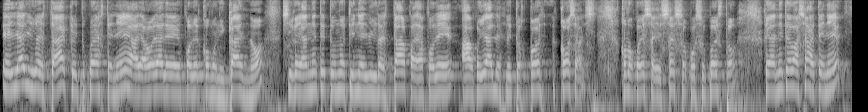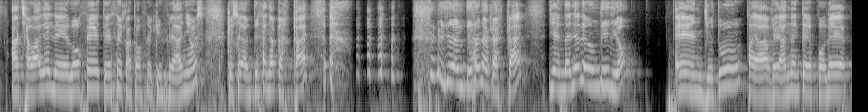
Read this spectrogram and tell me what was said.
es la libertad que tú puedas tener a la hora de poder comunicar, ¿no? Si realmente tú no tienes libertad para poder hablar de ciertas cos- cosas, como puede ser el sexo, por supuesto, realmente vas a tener a chavales de 12, 13, 14, 15 años que se la empiezan a cascar. se la empiezan a cascar y en darle de un vídeo en YouTube para realmente poder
